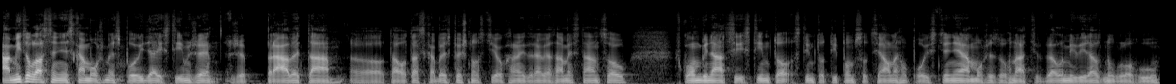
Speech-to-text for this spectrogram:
A my to vlastne dneska môžeme spojiť aj s tým, že, že práve tá, eh, tá otázka bezpečnosti ochrany zdravia zamestnancov v kombinácii s týmto, s týmto typom sociálneho poistenia môže zohnať veľmi výraznú úlohu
